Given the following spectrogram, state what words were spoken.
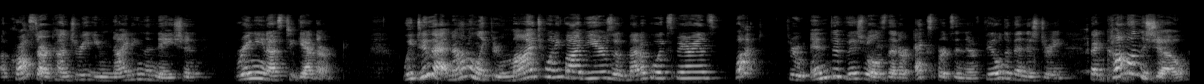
across our country, uniting the nation, bringing us together. We do that not only through my 25 years of medical experience, but through individuals that are experts in their field of industry that come on the show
